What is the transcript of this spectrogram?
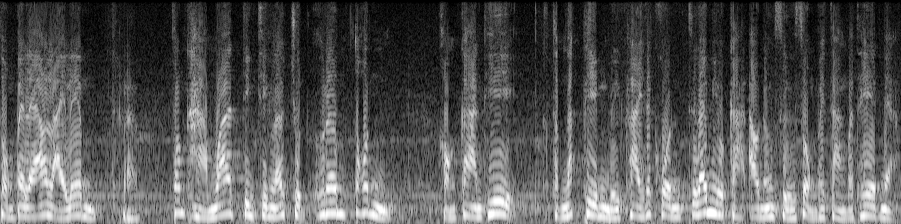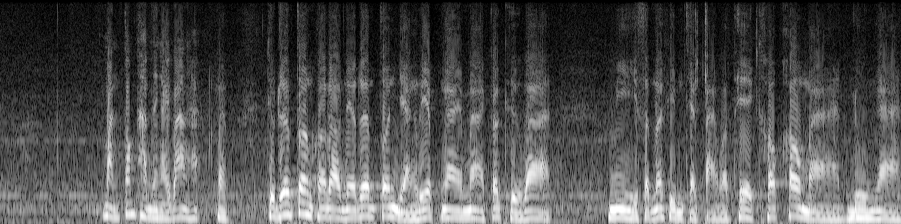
ส่งไปแล้วหลายเล่ม ครับ ต้องถามว่าจริง ๆ แล้วจุดเริ่มต้นของการที่สำนักพิมพ์หรือใครสักคนจะได้มีโอกาสเอาหนังสือส่งไปต่างประเทศเนี่ย มันต้องทำยังไงบ้างฮะ ครับ จุดเริ่มต้นของเราเนี่ยเริ่มต้นอย่างเรียบง่ายมากก็คือว่ามีสำนักพิมพ์จากต่างประเทศเขาเข้ามาดูงาน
